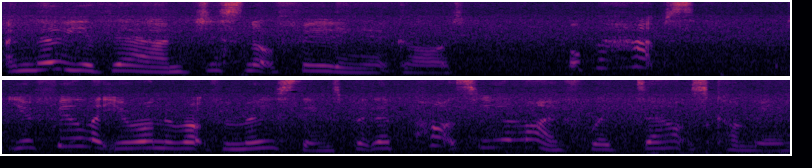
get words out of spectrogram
I know you're there, I'm just not feeling it, God. Or perhaps you feel like you're on the rock for most things, but there are parts of your life where doubts come in,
